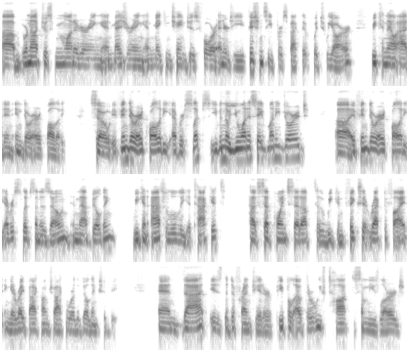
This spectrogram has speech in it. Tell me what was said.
Um, we're not just monitoring and measuring and making changes for energy efficiency perspective, which we are. We can now add in indoor air quality. So if indoor air quality ever slips, even though you want to save money, George, uh, if indoor air quality ever slips in a zone in that building, we can absolutely attack it, have set points set up so that we can fix it, rectify it, and get right back on track of where the building should be. And that is the differentiator. People out there, we've talked to some of these large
